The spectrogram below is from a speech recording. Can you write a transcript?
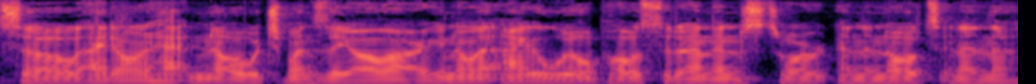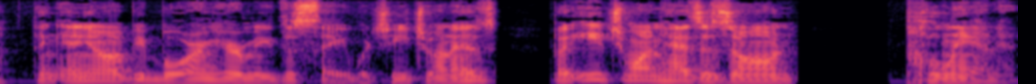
So I don't ha- know which ones they all are. You know what? I will post it on the store and the notes and on the thing. And you know it'd be boring hear me to say which each one is, but each one has its own planet,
